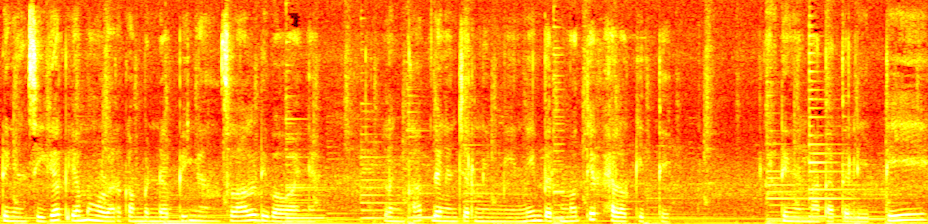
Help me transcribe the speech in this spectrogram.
Dengan sigap ia mengeluarkan benda pink yang selalu dibawanya, lengkap dengan cermin mini bermotif Hello Kitty. Dengan mata teliti,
